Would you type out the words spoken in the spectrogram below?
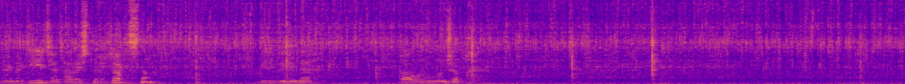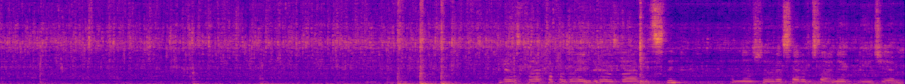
Şöyle iyice karıştıracaksın. Birbirine kavrulacak. Biraz daha kapatayım, biraz daha bitsin. Ondan sonra sarımsağını ekleyeceğim.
